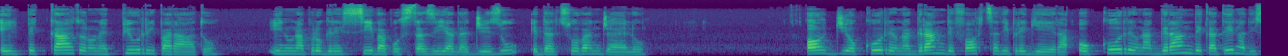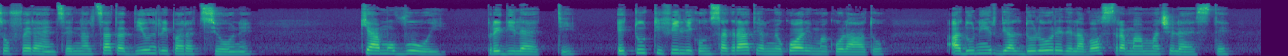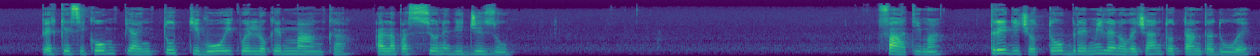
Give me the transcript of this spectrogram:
e il peccato non è più riparato in una progressiva apostasia da Gesù e dal suo Vangelo. Oggi occorre una grande forza di preghiera, occorre una grande catena di sofferenza innalzata a Dio in riparazione. Chiamo voi, prediletti, e tutti i figli consacrati al mio cuore immacolato, ad unirvi al dolore della vostra mamma celeste, perché si compia in tutti voi quello che manca alla passione di Gesù. Fatima, 13 ottobre 1982,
